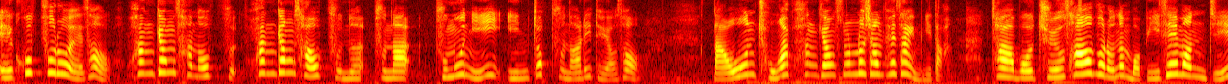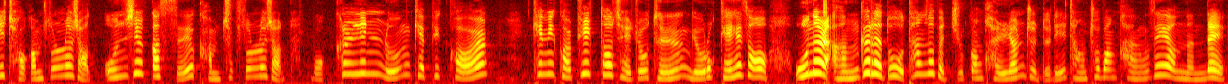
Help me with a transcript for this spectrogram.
에코프로에서 환경산업 부- 환경사업 분화, 분화, 부문이 인적 분할이 되어서 나온 종합 환경 솔루션 회사입니다. 자, 뭐 주요 사업으로는 뭐 미세먼지 저감 솔루션, 온실가스 감축 솔루션, 뭐 클린룸 캐피컬, 케미컬 필터 제조 등 요렇게 해서 오늘 안 그래도 탄소 배출권 관련주들이 장 초반 강세였는데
